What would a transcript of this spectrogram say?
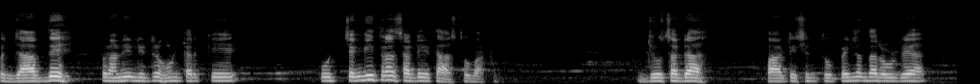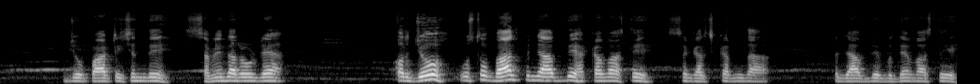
ਪੰਜਾਬ ਦੇ ਪੁਰਾਣੇ ਲੀਡਰ ਹੋਣ ਕਰਕੇ ਉਹ ਚੰਗੀ ਤਰ੍ਹਾਂ ਸਾਡੇ ਇਤਿਹਾਸ ਤੋਂ ਵਾਕਿਫ ਜੋ ਸਾਡਾ ਪਾਰਟੀਸ਼ਨ ਤੋਂ ਪਹਿਲਾਂ ਦਾ ਰੋਲ ਰਿਹਾ, ਜੋ ਪਾਰਟੀਸ਼ਨ ਦੇ ਸਮੇਂ ਦਾ ਰੋਲ ਰਿਹਾ, ਔਰ ਜੋ ਉਸ ਤੋਂ ਬਾਅਦ ਪੰਜਾਬ ਦੇ ਹੱਕਾਂ ਵਾਸਤੇ ਸੰਘਰਸ਼ ਕਰਨ ਦਾ ਪੰਜਾਬ ਦੇ ਮੁੱਦਿਆਂ ਵਾਸਤੇ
